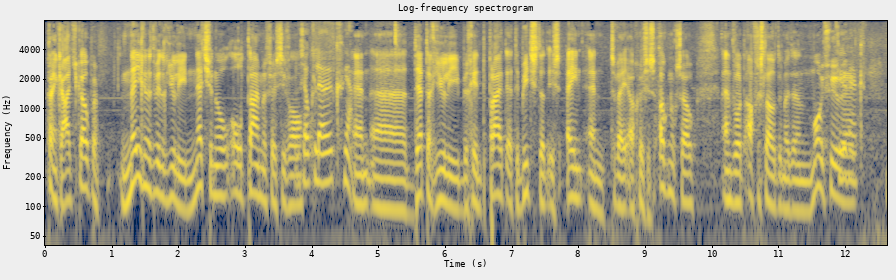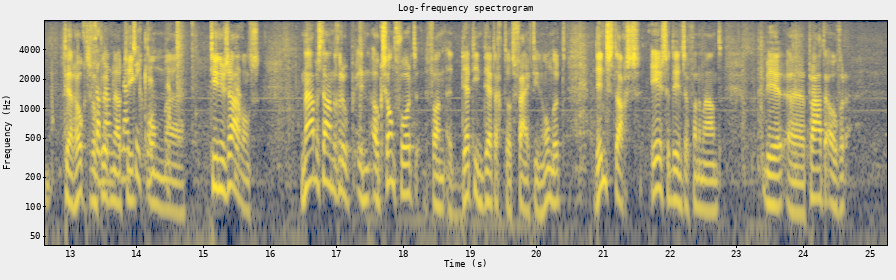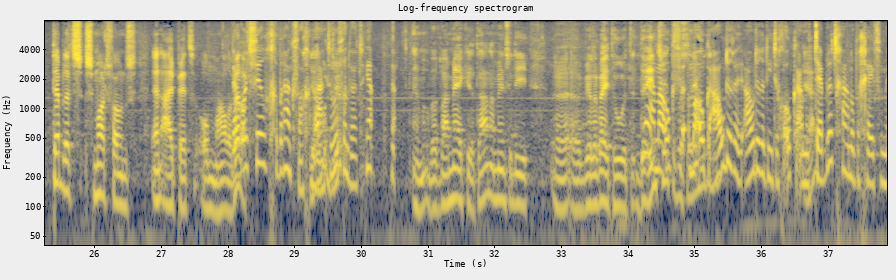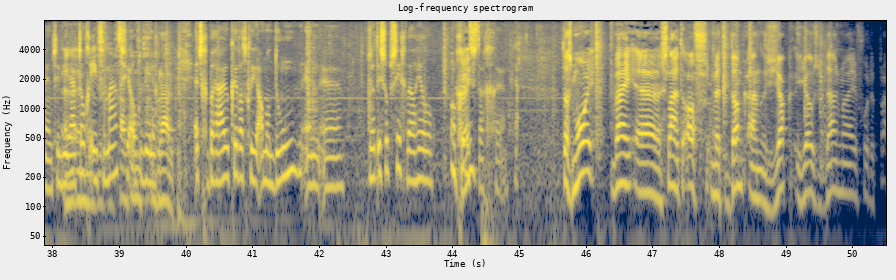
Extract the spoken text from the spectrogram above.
Kan je een kaartje kopen. 29 juli National Oldtimer Festival. Dat is ook leuk. Ja. En eh, 30 juli begint Pride at the Beach. Dat is 1 en 2 augustus ook nog zo. En het wordt afgesloten met een mooi vuurwerk. Vuurwerk. Ter hoogte van Van Club Nau- Nautiek om Ja. eh 10 uur 's avonds. Nabestaande groep in Ook Zandvoort van 1330 tot 1500. Dinsdags, eerste dinsdag van de maand, weer eh, praten over tablets, smartphones en iPad om half Daar elf. wordt veel gebruik van gemaakt hoor. Van dat. Ja. Ja. En wa- waar merk je dat aan? Aan mensen die eh, eh, willen weten hoe het erin Ja, maar zit? ook, maar ook ouderen, ouderen die toch ook aan een tablet gaan op een gegeven moment. En die En- daar en toch het informatie over het willen. gebruiken. Het gebruiken, wat kun je allemaal doen. En eh, dat is op zich wel heel gunstig. ja. Dat is mooi. Wij sluiten af met dank aan Jacques Jozef Duinmeijer voor de pra-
